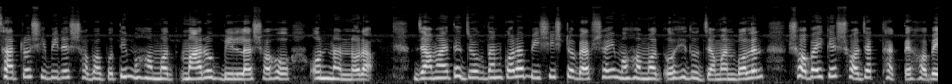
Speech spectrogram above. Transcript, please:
ছাত্র শিবিরের সভাপতি মোহাম্মদ মারুফ বিল্লা সহ অন্যান্যরা। জামায়াতে যোগদান করা বিশিষ্ট ব্যবসায়ী মোহাম্মদ ওহিদুজ্জামান বলেন, সবাইকে সজাগ থাকতে হবে।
